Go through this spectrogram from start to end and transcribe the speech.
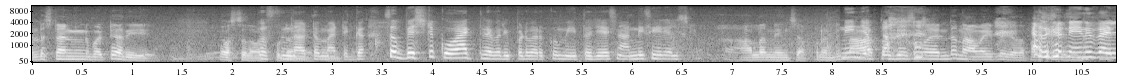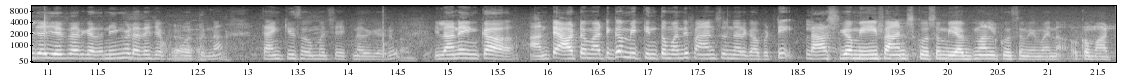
అండర్స్టాండింగ్ బట్టి అది వస్తుంది అనేది. ఆటోమేటిక్గా సో బెస్ట్ కో యాక్టర్ ఎవరు ఇప్పటి వరకు మీతో చేసిన అన్ని సీరియల్స్లో అలా నేను చెప్పనండి. నాతో చేసిన అంటే నా వైఫే కదా నేను శైలజ చేశారు కదా నేను కూడా అదే చెప్పబోతున్నా. Thank you so much Eknath గారు. ఇలానే ఇంకా అంటే ఆటోమేటిక్గా మీకు ఇంతమంది ఫ్యాన్స్ ఉన్నారు కాబట్టి లాస్ట్గా మీ ఫ్యాన్స్ కోసం మీ అభిమానుల కోసం ఏమైనా ఒక మాట?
